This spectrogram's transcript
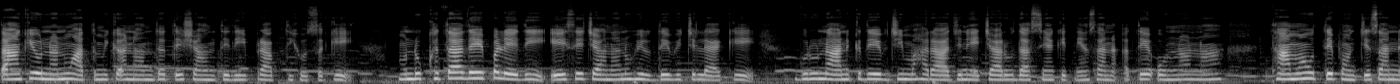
ਤਾਂ ਕਿ ਉਹਨਾਂ ਨੂੰ ਆਤਮਿਕ ਆਨੰਦ ਅਤੇ ਸ਼ਾਂਤੀ ਦੀ ਪ੍ਰਾਪਤੀ ਹੋ ਸਕੇ। ਮਨੁੱਖਤਾ ਦੇ ਭਲੇ ਦੀ ਇਸੇ ਚਾਹਨਾ ਨੂੰ ਹਿਰਦੇ ਵਿੱਚ ਲੈ ਕੇ ਗੁਰੂ ਨਾਨਕ ਦੇਵ ਜੀ ਮਹਾਰਾਜ ਨੇ ਚਾਰ ਉਦਾਸੀਆਂ ਕੀਤੀਆਂ ਸਨ ਅਤੇ ਉਹਨਾਂ ਨਾਲ ਥਾਵਾਂ ਉੱਤੇ ਪਹੁੰਚੇ ਸਨ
